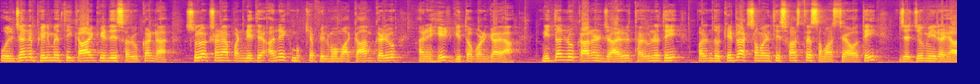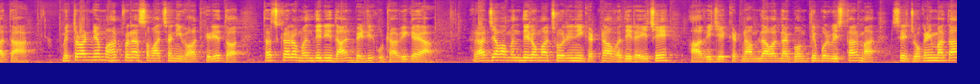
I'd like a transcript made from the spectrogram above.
ઉલઝન ફિલ્મથી કારકિર્દી શરૂ કરનાર સુલક્ષણા પંડિતે અનેક મુખ્ય ફિલ્મોમાં કામ કર્યું અને હિટ ગીતો પણ ગાયા. નિધનનું કારણ જાહેર થયું નથી, પરંતુ કેટલાક સમયથી સ્વાસ્થ્ય સમસ્યાઓથી જજુમી રહ્યા હતા. મિત્રો, અન્ય મહત્વના સમાચારની વાત કરીએ તો તસ્કરો મંદિરની દાનપેટી ઉઠાવી ગયા. રાજ્યમાં મંદિરોમાં ચોરીની ઘટના વધી રહી છે. આવી જ એક ઘટના અમદાવાદના ગોમતીપુર વિસ્તારમાં શ્રી જોગણી માતા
